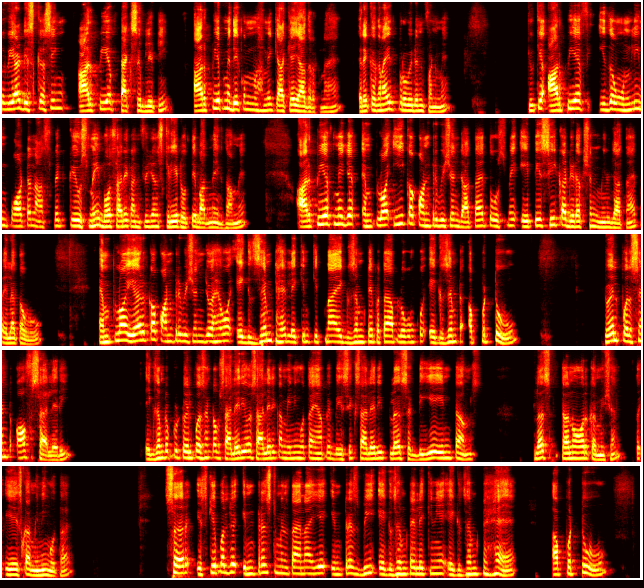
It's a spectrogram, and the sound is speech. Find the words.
तो we are discussing RPF taxability RPF में देखो, हमें क्या क्या याद रखना है? रिकॉग्नाइज प्रोविडेंट फंड में, क्योंकि RPF is the only important aspect के उसमें ही बहुत सारे कंफ्यूजन क्रिएट होते हैं बाद में एग्ज़ाम में। आरपीएफ में जब एम्प्लॉई का कंट्रीब्यूशन जाता है तो उसमें एटीसी का डिडक्शन मिल जाता है, पहला तो वो। एम्प्लॉयर का कंट्रीब्यूशन जो है, वो एग्जेम्प्ट है, लेकिन कितना एग्जेम्प्ट है पता है आप लोगों को? Exempt up to twelve percent of salary exempt up to twelve percent of salary, और सैलरी का मीनिंग होता है यहाँ पे basic salary plus DA in terms, plus turnover commission तो ये इसका मीनिंग होता है। सर, इसके ऊपर जो इंटरेस्ट मिलता है ना, ये इंटरेस्ट भी एग्जाम्प्ट है, लेकिन ये एग्जाम्प्ट है up to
